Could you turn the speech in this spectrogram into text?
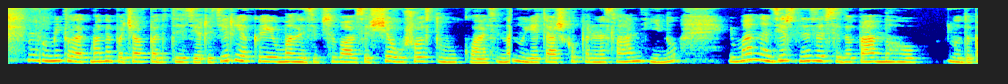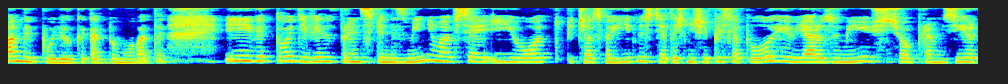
Помітила, як в мене почав падати зір. Зір, який у мене зіпсувався ще у шостому класі. Ну, я тяжко перенесла ангіну, і в мене зір знизився до певного, ну, до певної поділки, так би мовити. І відтоді він, в принципі, не змінювався. І от під час вагітності, а точніше після пологів, я розумію, що прям зір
